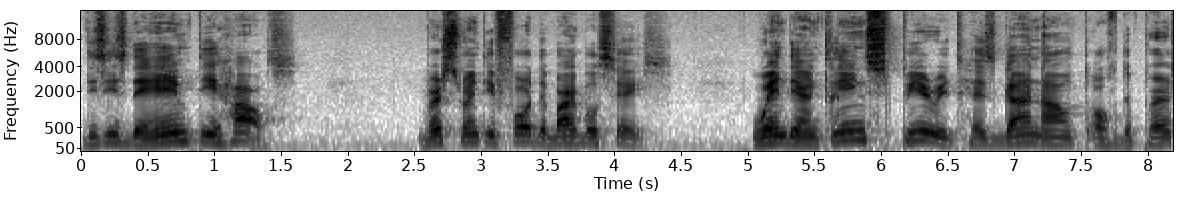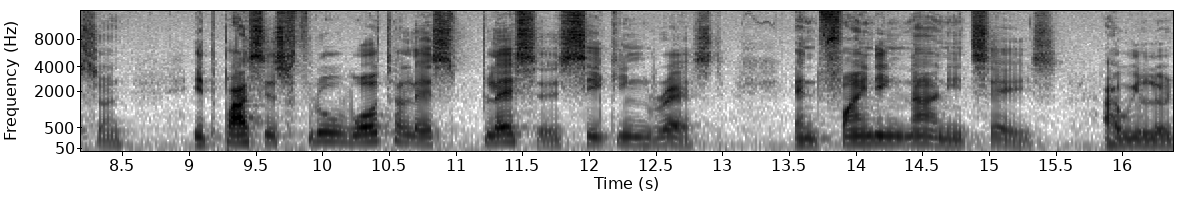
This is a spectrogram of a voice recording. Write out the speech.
This is the empty house. Verse 24, the Bible says, When the unclean spirit has gone out of the person, it passes through waterless places seeking rest, and finding none, it says, I will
